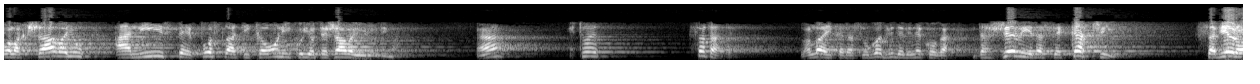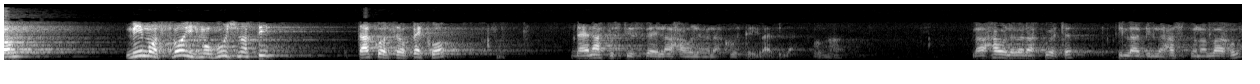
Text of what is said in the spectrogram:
olakšavaju, a niste poslati kao oni koji otežavaju ljudima. A? I to je, svatate. Wallahi, kada smo god vidjeli nekoga da želi da se kači sa vjerom, mimo svojih mogućnosti, tako se opeko da je napustio sve la haule vela kuvete ila bila. La haule vela kuvete illa billah hasbunallahu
